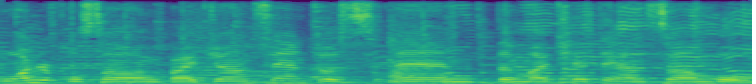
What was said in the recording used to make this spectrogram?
wonderful song by John Santos and the Machete Ensemble,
